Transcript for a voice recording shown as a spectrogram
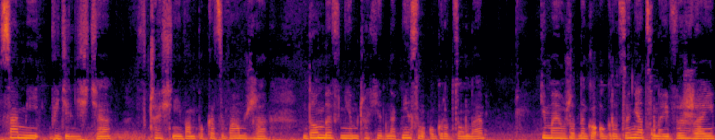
sami widzieliście wcześniej, Wam pokazywałam, że domy w Niemczech jednak nie są ogrodzone, nie mają żadnego ogrodzenia, co najwyżej,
